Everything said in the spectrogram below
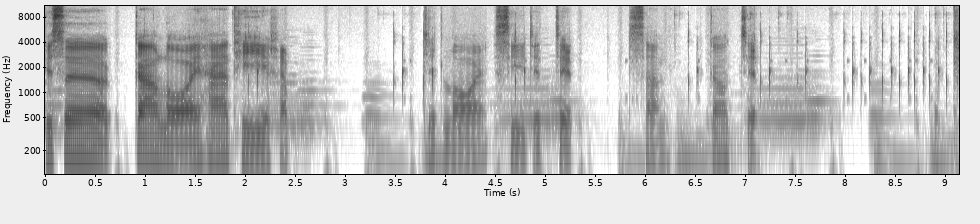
ฟิเซอร์905ทีครับ700 477 397โอเค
